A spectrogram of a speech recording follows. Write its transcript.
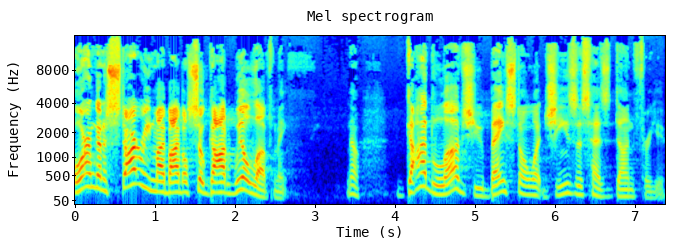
Or I'm going to start reading my Bible, so God will love me. No. God loves you based on what Jesus has done for you.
